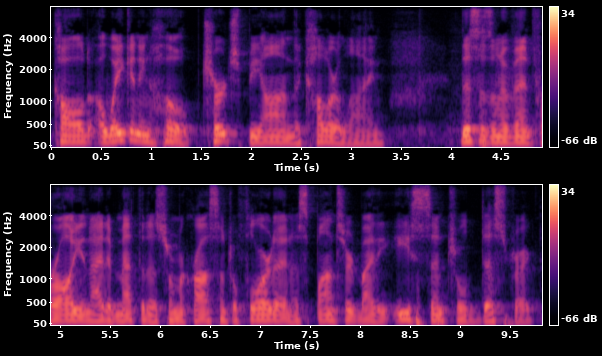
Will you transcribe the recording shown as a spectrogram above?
called Awakening Hope Church Beyond the Color Line. This is an event for all United Methodists from across Central Florida and is sponsored by the East Central District.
